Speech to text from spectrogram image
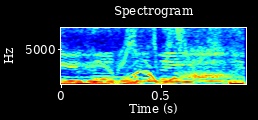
Venue la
